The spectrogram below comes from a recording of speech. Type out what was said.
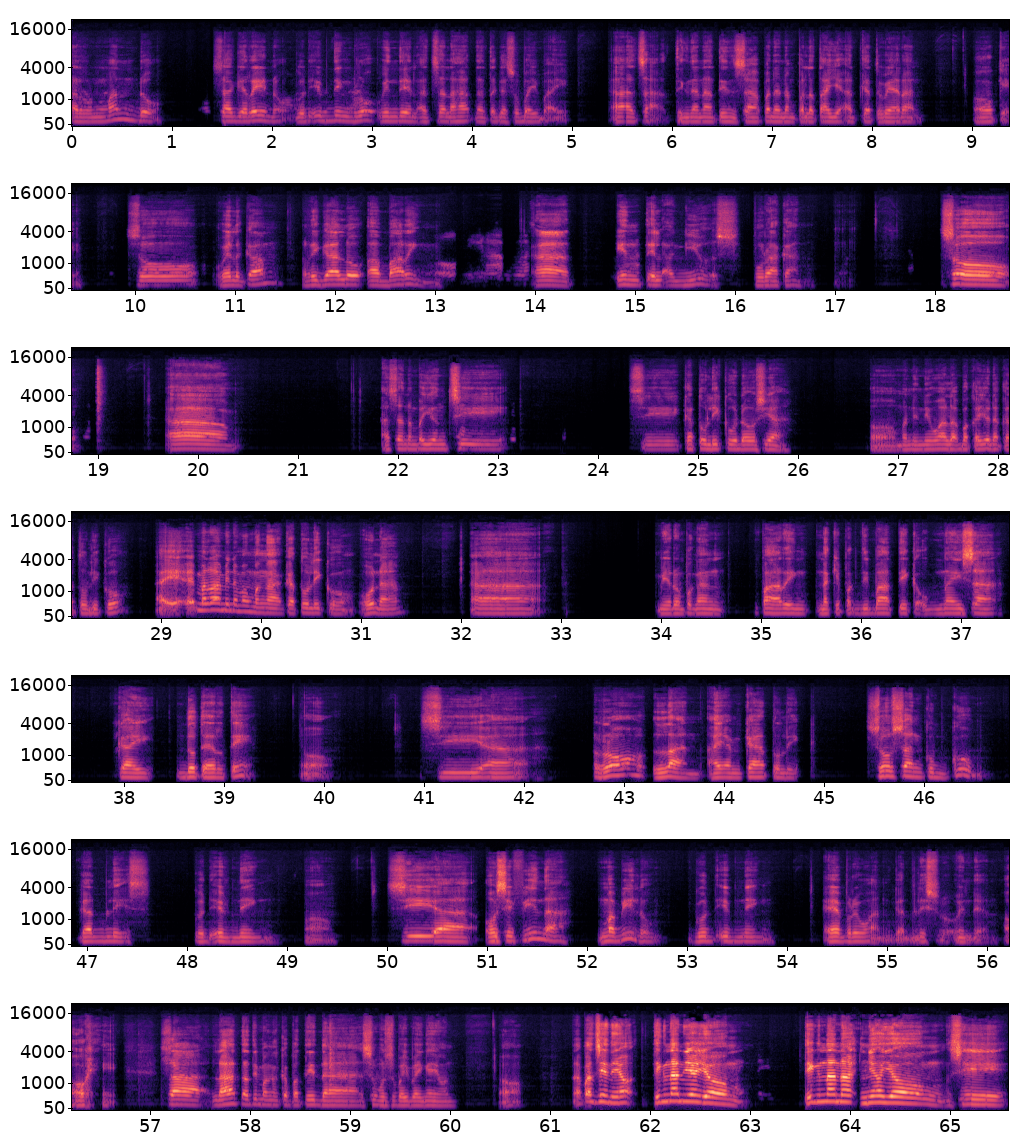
Armando Sagereno, good evening Bro Wendell at sa lahat na taga-subaybay. At sa tingnan natin sa pananampalataya at katuwiran. Okay. So, welcome. Regalo Abaring at Intel Agius, Purakan. So, um, asa na ba yun si si Katoliko daw siya? Oh, maniniwala ba kayo na Katoliko? Ay, eh, marami namang mga Katoliko. Una, ah mayroon pa ngang paring nakipagdebate kaugnay sa kay Duterte. Oh. Si ah, Roland, I am Catholic. Susan Kubkub, God bless. Good evening. Oh. Si ah, Josefina Mabilog, good evening everyone. God bless you in there. Okay. Sa lahat nating mga kapatid na sumusubaybay ngayon, oh, napansin niyo, tingnan niyo yung tingnan na- niyo yung si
